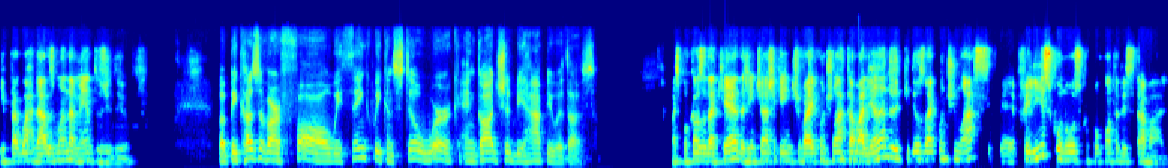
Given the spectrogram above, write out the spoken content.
e para guardar os mandamentos de Deus. But because of our fall, we think we can still work and God should be happy with us. Mas por causa da queda, a gente acha que a gente vai continuar trabalhando e que Deus vai continuar feliz conosco por conta desse trabalho.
